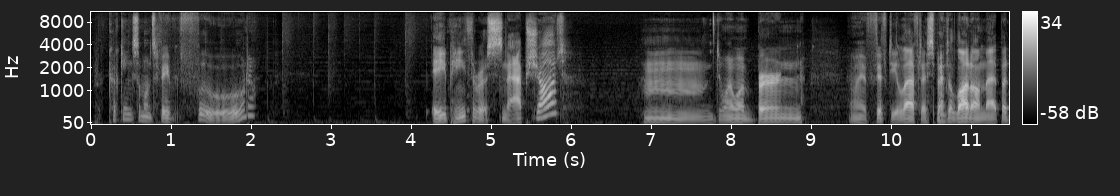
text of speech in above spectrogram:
For cooking someone's favorite food. AP through a snapshot? Hmm, do I want to burn... I only have 50 left. I spent a lot on that, but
